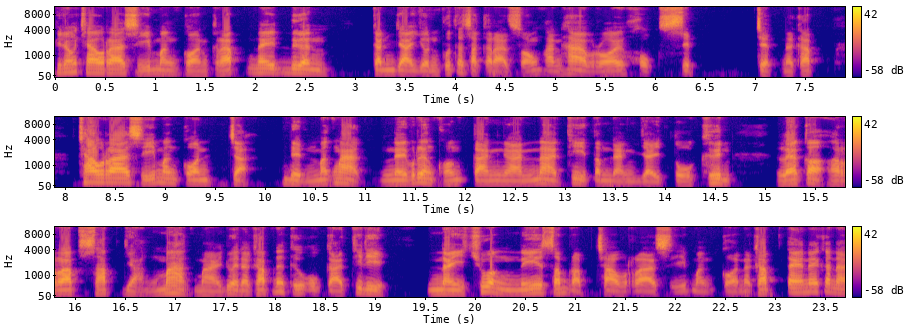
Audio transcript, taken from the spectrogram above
พี่น้องชาวราศีมังกรครับ ในเดือนกันยายนพุทธศักราช 2567 นะครับ ชาวราศีมังกรจะเด่นมากๆ ในเรื่องของการงานหน้าที่ตำแหน่งใหญ่โตขึ้น และก็รับทรัพย์อย่างมากมายด้วยนะครับ นั่นคือโอกาสที่ดีในช่วงนี้สำหรับชาวราศีมังกรนะครับ แต่ในขณะ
